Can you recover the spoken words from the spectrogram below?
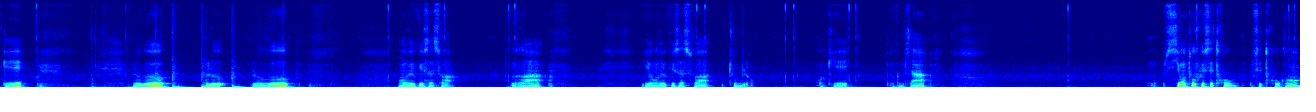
Ok. Logo, logo. On veut que ça soit gras. Et on veut que ça soit tout blanc. Ok. Comme ça. Si on trouve que c'est trop, c'est trop grand,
